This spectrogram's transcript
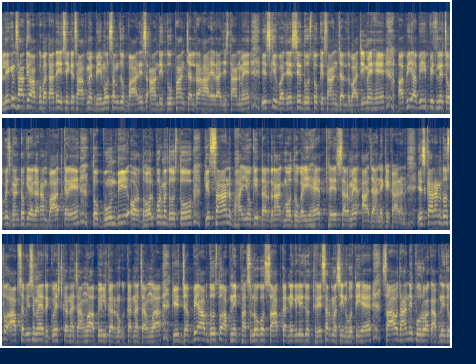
लेकिन साथियों, आपको बता दें, इसी के साथ में बेमौसम जो बारिश, आंधी, तूफ़ान चल रहा है राजस्थान में इसकी वजह से दोस्तों किसान जल्दबाजी में हैं। अभी अभी पिछले 24 घंटों की अगर हम बात करें तो बूंदी और धौलपुर में दोस्तों किसान भाइयों की दर्दनाक मौत हो गई है थ्रेसर में आ जाने के कारण। इस कारण दोस्तों आप सभी से मैं रिक्वेस्ट करना चाहूँगा अपील कर, करना चाहूँगा कि जब भी आप दोस्तों अपनी फ़सलों को साफ़ करने के लिए जो थ्रेसर मशीन होती है सावधानी पूर्वक अपनी जो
